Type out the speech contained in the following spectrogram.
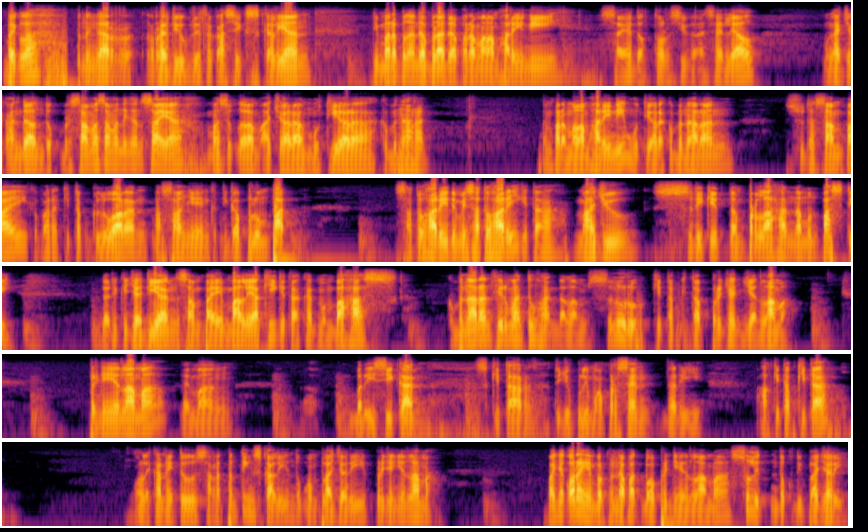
Baiklah, pendengar Radio Berita Kasih sekalian, di mana pun Anda berada pada malam hari ini, saya Dr. Siva Ansain Liao mengajak Anda untuk bersama-sama dengan saya masuk dalam acara Mutiara Kebenaran. Dan pada malam hari ini, Mutiara Kebenaran sudah sampai kepada kitab keluaran pasalnya yang ke-34. Satu hari demi satu hari kita maju sedikit dan perlahan namun pasti. Dari kejadian sampai Maliaki kita akan membahas kebenaran firman Tuhan dalam seluruh kitab-kitab perjanjian lama. Perjanjian lama memang berisikan sekitar 75% dari Alkitab kita. Oleh karena itu sangat penting sekali untuk mempelajari perjanjian lama. Banyak orang yang berpendapat bahwa perjanjian lama sulit untuk dipelajari.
